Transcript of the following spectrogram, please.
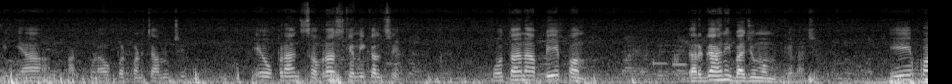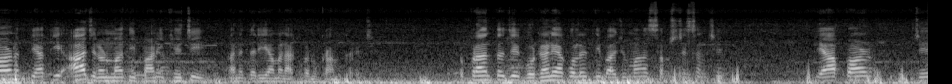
અહીંયા આ ખૂણા ઉપર પણ ચાલુ છે. એ ઉપરાંત સૌરાષ્ટ્ર કેમિકલ છે પોતાના બે પંપ દરગાહની બાજુમાં મૂકેલા છે. એ પણ ત્યાંથી આ જ રણમાંથી પાણી ખેંચી અને દરિયામાં નાખવાનું કામ કરે છે. ઉપરાંત જે ગોઢાણિયા કોલેજની બાજુમાં સબસ્ટેશન છે, ત્યાં પણ જે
